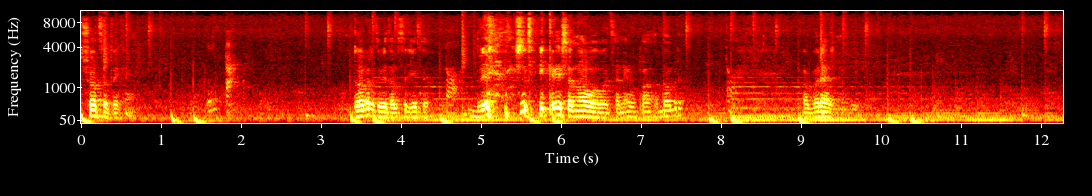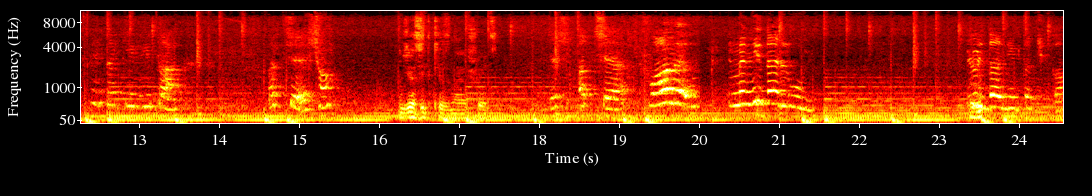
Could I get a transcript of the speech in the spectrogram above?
Що це таке? Так. Добре тобі там сидіти? Так. Дві- Що тобі криша на це не впала, добре? Так. Обережно. І такі і так. А це що? Я звідки знаю, що це. Десь оце. Фоли. І мені даруй. Люда діточка.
